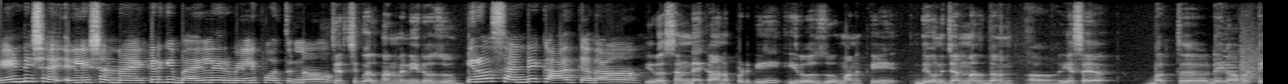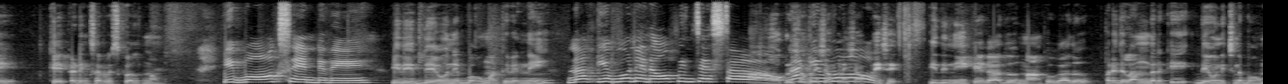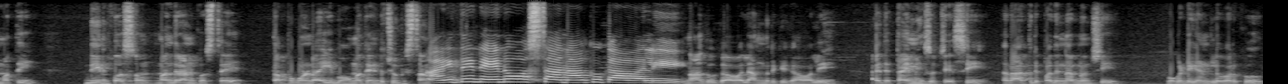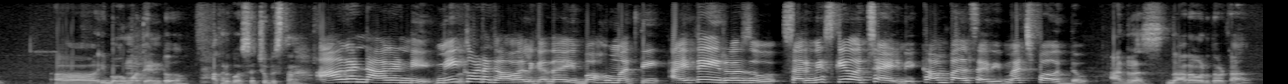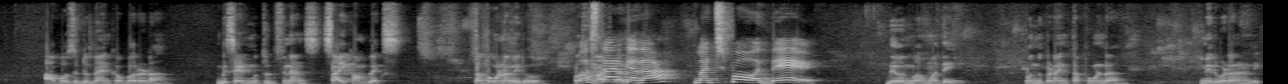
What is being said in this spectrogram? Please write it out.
ఏంటి ఎలీష్ అన్న ఎక్కడికి బయలుదేరి వెళ్ళిపోతున్నావు? చర్చికి వెళ్తున్నాను నేను ఈరోజు. ఈరోజు సండే కాదు కదా? ఈరోజు సండే కానప్పటికీ ఈరోజు మనకి దేవుని జన్మదినం ఏసయ బర్త్ డే కాబట్టి కేక్ కటింగ్ సర్వీస్కి వెళ్తున్నాం. ఈ బాక్స్ ఏంటిది? ఇది దేవుని బహుమతి విన్ని నాకు ఇవ్వు నేను ఓపెన్ చేస్తా. ఇది నీకే కాదు నాకు కాదు ప్రజలందరికీ దేవుని ఇచ్చిన బహుమతి. దీనికోసం మందిరానికి వస్తే తప్పకుండా ఈ బహుమతి ఏంటో చూపిస్తాను. అయితే నేను వస్తా నాకు కావాలి. నాకు కావాలి అందరికీ కావాలి. అయితే టైమింగ్స్ వచ్చేసి రాత్రి పదిన్నర నుంచి ఒకటి గంటల వరకు ఈ బహుమతి ఏంటో అక్కడికి వస్తే చూపిస్తాను. ఆగండి ఆగండి. మీకు కూడా కావాలి కదా ఈ బహుమతి. అయితే ఈరోజు సర్వీస్కి వచ్చేయండి కంపల్సరీ మర్చిపోవద్దు. Address Daravari Thota opposite bank of Baroda beside Muthoot finance Sai complex. తప్పకుండా మీరు వస్తారు కదా? మర్చిపోవద్దే దేవుని బహుమతి పొందుకోవడానికి తప్పకుండా మీరు కూడా రండి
